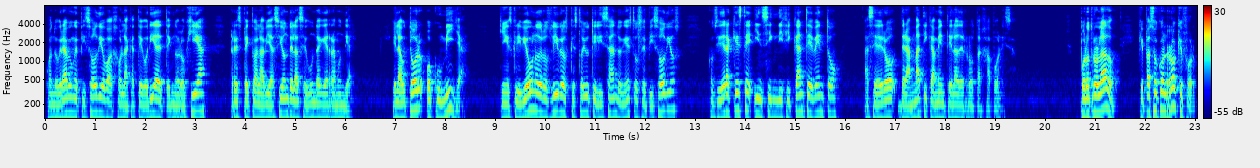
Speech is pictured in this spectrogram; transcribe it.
cuando grabe un episodio bajo la categoría de tecnología respecto a la aviación de la Segunda Guerra Mundial. El autor Okumiya, quien escribió uno de los libros que estoy utilizando en estos episodios, considera que este insignificante evento aceleró dramáticamente la derrota japonesa. Por otro lado, ¿qué pasó con Roquefort,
